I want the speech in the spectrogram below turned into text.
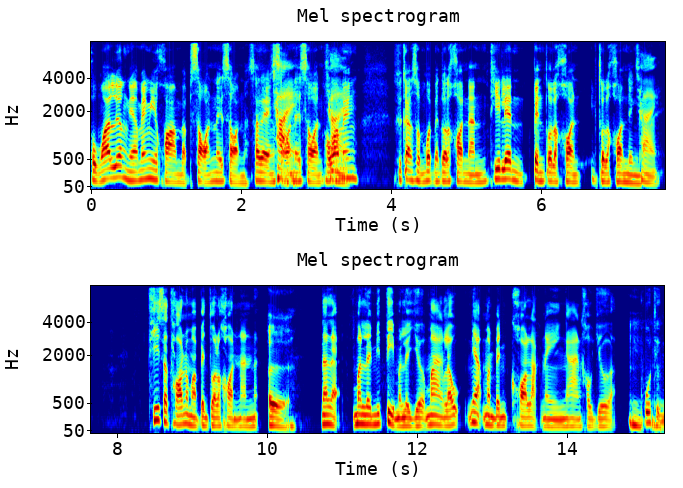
ผมว่าเรื่องเนี้ยแม่งมีความแบบซ้อนในซ้อนแสดงใช่ซ้อนในซ้อน เพราะว่าใช่แม่งคือการสมบทเป็นตัวละครนั้น ที่เล่นเป็นตัวละครอีกตัวละครหนึ่งใช่ ที่สะท้อนออกมาเป็นตัวละครนั้นน่ะเออ นั่นแหละ มันเลยมิติมันเลยเยอะมาก แล้วเนี่ยมันเป็นคอหลักในงานเขาเยอะอะอืมพูดถึง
